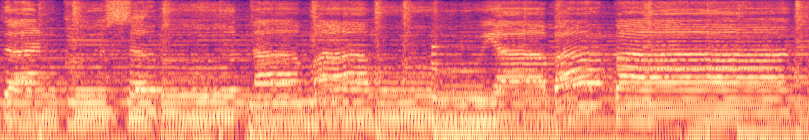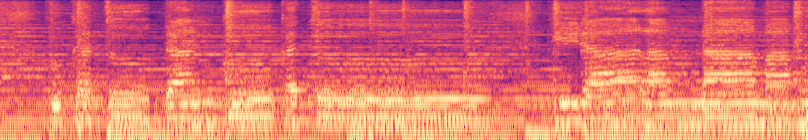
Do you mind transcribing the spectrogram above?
dan ku sebut namamu ya Bapa. Ku ketuk dan ku ketuk di dalam namamu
